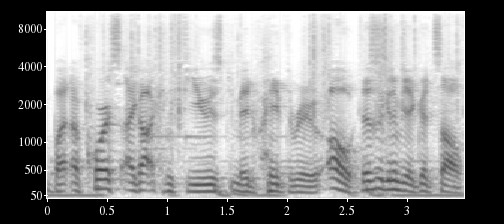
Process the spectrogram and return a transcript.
But of course I got confused midway through. Oh, this is gonna be a good solve.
